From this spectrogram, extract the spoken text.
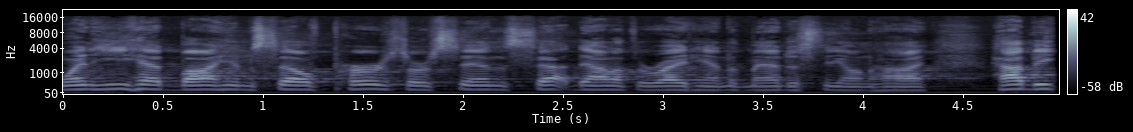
when he had by himself purged our sins, sat down at the right hand of majesty on high, have he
